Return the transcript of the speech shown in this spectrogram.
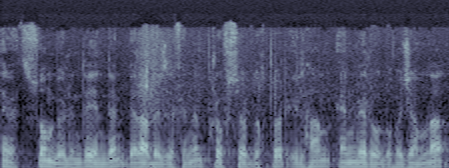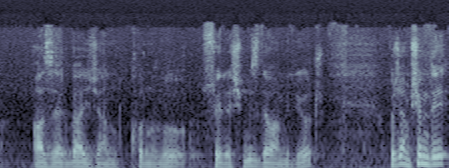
Evet, son bölümde yeniden beraberiz efendim. Profesör Doktor İlham Enveroğlu hocamla Azerbaycan konulu söyleşimiz devam ediyor. Hocam şimdi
